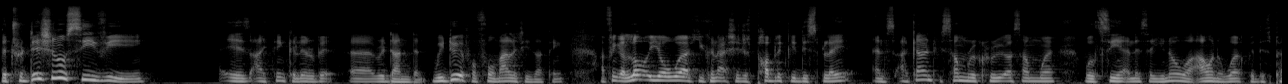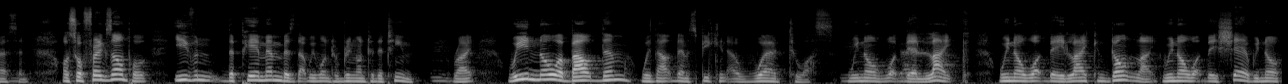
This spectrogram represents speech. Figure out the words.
The traditional CV is, I think, a little bit uh, redundant. We do it for formalities. I think. I think a lot of your work you can actually just publicly display, and I guarantee some recruiter somewhere will see it and they say, you know what, I want to work with this person. Also, for example, even the Peerr members that we want to bring onto the team, mm. right? We know about them without them speaking a word to us. We mm, know what they're like. We know what they like and don't like. We know what they share. We know.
